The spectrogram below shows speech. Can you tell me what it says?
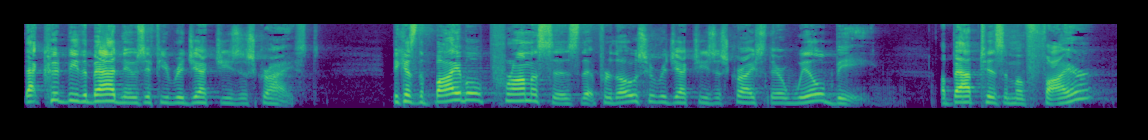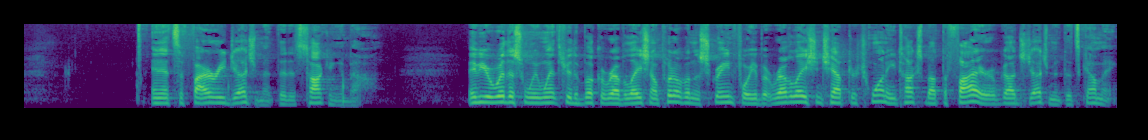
That could be the bad news if you reject Jesus Christ. Because the Bible promises that for those who reject Jesus Christ, there will be a baptism of fire, and it's a fiery judgment that it's talking about. Maybe you're with us when we went through the book of Revelation. I'll put it up on the screen for you, but Revelation chapter 20 talks about the fire of God's judgment that's coming.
